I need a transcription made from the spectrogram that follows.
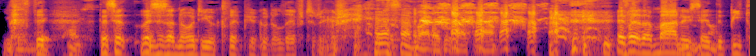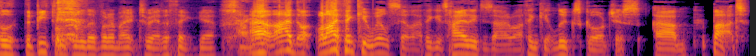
the, this is this is an audio clip you're going to live to regret. It's like the man who said the Beatles the Beatles will never amount to anything. Yeah, oh, yeah. Uh, I well, I think it will sell. I think it's highly desirable. I think it looks gorgeous. Um, but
